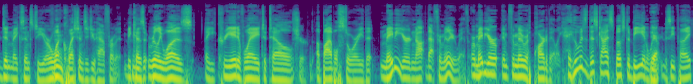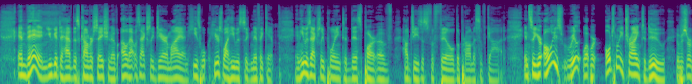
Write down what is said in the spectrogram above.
didn't make sense to you, or what Hmm. questions did you have from it? Because it really was a creative way to tell Sure. a Bible story that maybe you're not that familiar with, or maybe mm-hmm. you're in- familiar with part of it. Like, hey, who is this guy supposed to be, and where Yeah. does he play? And then you get to have this conversation of, oh, that was actually Jeremiah, and he's here's why he was significant, and he was actually pointing to this part of how Jesus fulfilled the promise of God. And so you're always really what we're ultimately trying to do is we're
